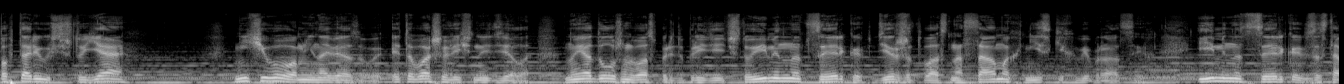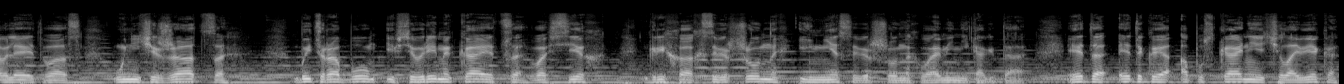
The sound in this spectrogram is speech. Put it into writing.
Повторюсь, что я Ничего вам не навязываю, это ваше личное дело. Но я должен вас предупредить, что именно церковь держит вас на самых низких вибрациях. Именно церковь заставляет вас уничижаться, быть рабом и все время каяться во всех грехах, совершенных и несовершенных вами никогда. Это этакое опускание человека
